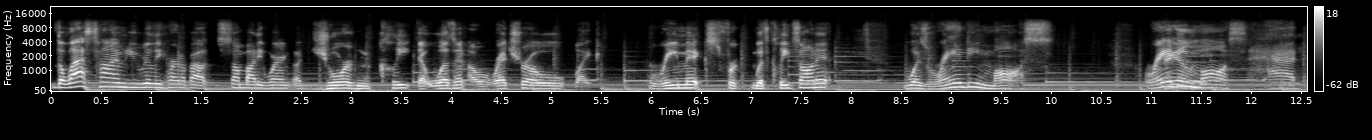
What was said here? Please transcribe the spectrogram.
the last time you really heard about somebody wearing a jordan cleat that wasn't a retro like remix for with cleats on it was randy moss Randy Really? Moss had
